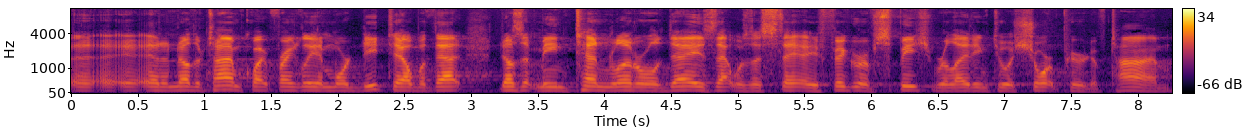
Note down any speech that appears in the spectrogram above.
uh, uh, at another time, quite frankly, in more detail, but that doesn't mean 10 literal days. That was a, a figure of speech relating to a short period of time.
